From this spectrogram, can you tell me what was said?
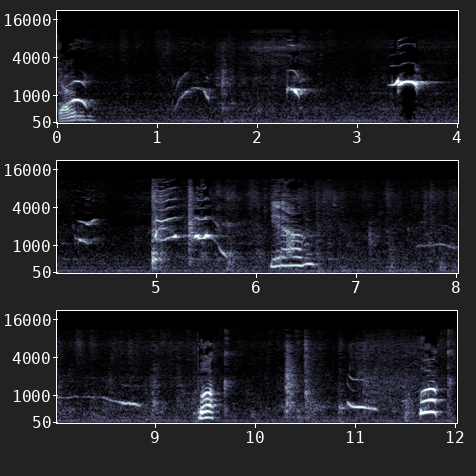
Jump. Yeah. Book. Book.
